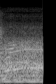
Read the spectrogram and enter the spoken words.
Trail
